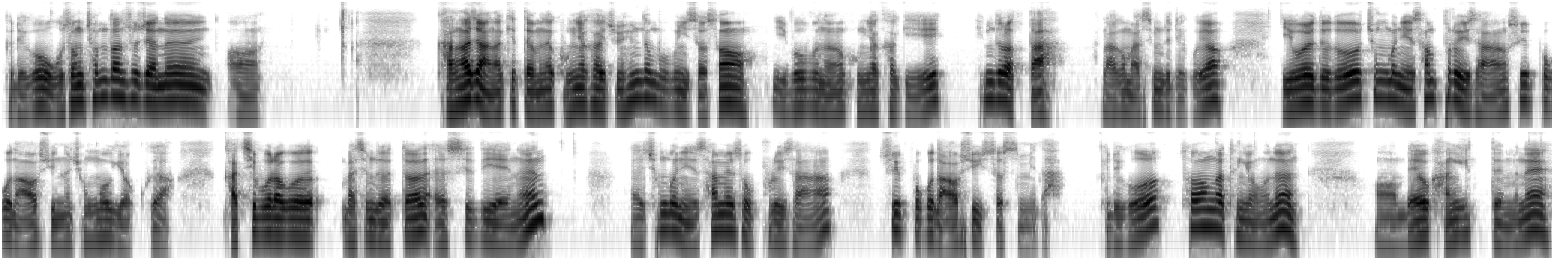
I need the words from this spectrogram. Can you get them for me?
그리고 오성 첨단 소재는 어, 강하지 않았기 때문에 공략하기 좀 힘든 부분이 있어서 이 부분은 공략하기 힘들었다라고 말씀드리고요. 이월드도 충분히 3% 이상 수익 보고 나올 수 있는 종목이었고요. 같이 보라고 말씀드렸던 SDN은 네, 충분히 3에서 5% 이상 수익 보고 나올 수 있었습니다. 그리고 서원 같은 경우는 어, 매우 강했기 때문에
